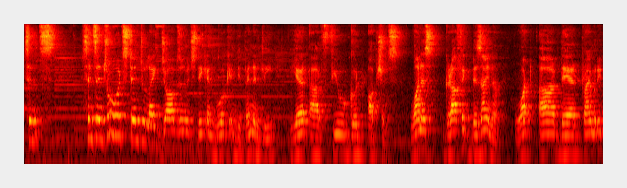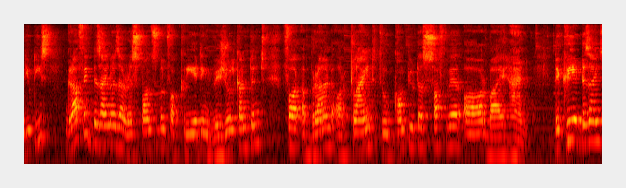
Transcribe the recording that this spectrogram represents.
Since, since introverts tend to like jobs in which they can work independently, here are few good options. One is graphic designer. What are their primary duties? Graphic designers are responsible for creating visual content for a brand or client through computer software or by hand. They create designs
